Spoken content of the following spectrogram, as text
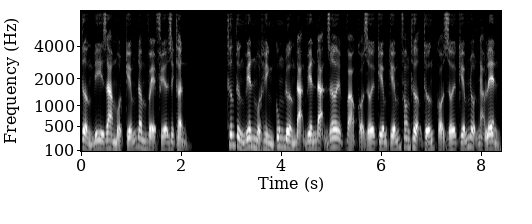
tường đi ra một kiếm đâm về phía dịch thần. Thương từng viên một hình cung đường đạn viên đạn rơi vào cỏ giới kiếm kiếm phong thượng tướng cỏ giới kiếm nhộn nhạo lên.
